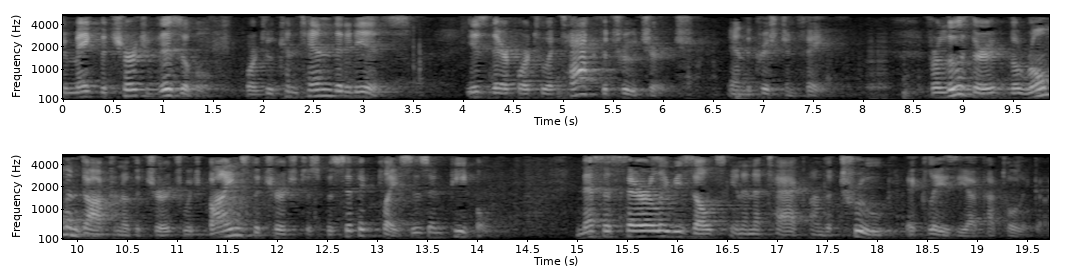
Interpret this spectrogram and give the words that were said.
To make the church visible, or to contend that it is, is therefore to attack the true church and the Christian faith. For Luther, the Roman doctrine of the church, which binds the church to specific places and people, necessarily results in an attack on the true Ecclesia Catholica.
